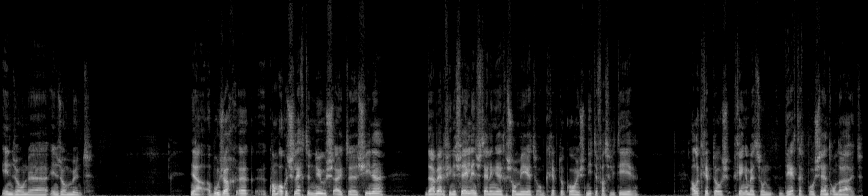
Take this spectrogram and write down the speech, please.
in zo'n uh, in zo'n munt. Ja, op woensdag uh, kwam ook het slechte nieuws uit China daar werden financiële instellingen gesommeerd om cryptocoins niet te faciliteren. Alle crypto's gingen met zo'n 30% onderuit.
